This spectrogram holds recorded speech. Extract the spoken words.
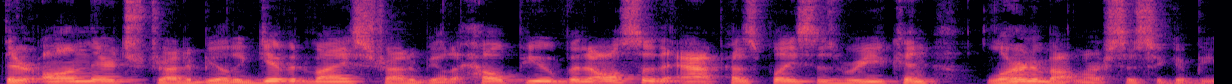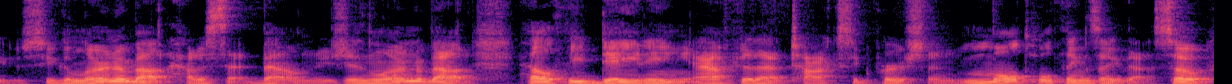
They're on there to try to be able to give advice, try to be able to help you, but also the app has places where you can learn about narcissistic abuse. You can learn about how to set boundaries, you can learn about healthy dating after that toxic person, multiple things like that. So,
